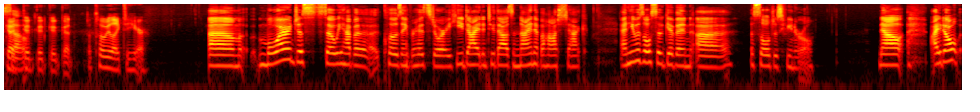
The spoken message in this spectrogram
good, so, good, good, good, good. That's what we like to hear. Um, Moore just so we have a closing for his story. He died in 2009 of a heart attack, and he was also given uh, a soldier's funeral. Now, I don't.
